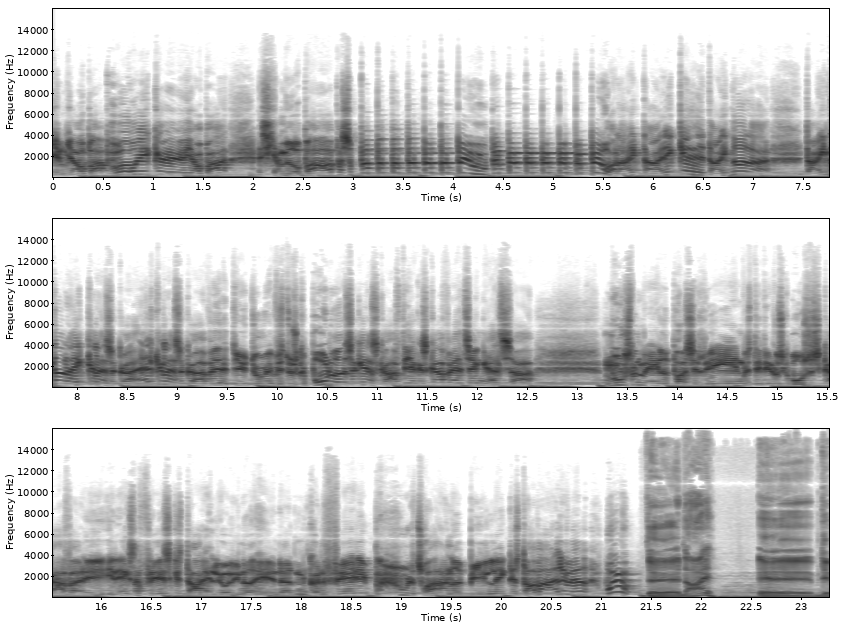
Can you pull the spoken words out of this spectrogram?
Jamen, jeg er jo bare på, ikke? Jeg er jo bare... Altså, jeg møder bare op, og så... Og der er, ikke, der, er ikke, der er ikke noget, der, der er ikke noget, der ikke kan lade sig gøre. Alt kan lade sig gøre. Hvis du, hvis du skal bruge noget, så kan jeg skaffe det. Jeg kan skaffe alting, altså muselmalet porcelæn. Hvis det er det, du skal bruge, så skaffer jeg det. En ekstra flæskesteg, jeg løber lige ned og henter den. Konfetti, puh, jeg tror, jeg har noget i bilen, ikke? Det stopper aldrig, vel? Woo! Øh, nej. Øh, det,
